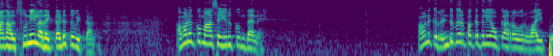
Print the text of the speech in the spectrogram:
ஆனால் சுனில் அதை தடுத்து விட்டான். அவனுக்கும் ஆசை இருக்கும் தானே? அவனுக்கு ரெண்டு பேர் பக்கத்துலேயும் உட்கார்ற ஒரு வாய்ப்பு.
